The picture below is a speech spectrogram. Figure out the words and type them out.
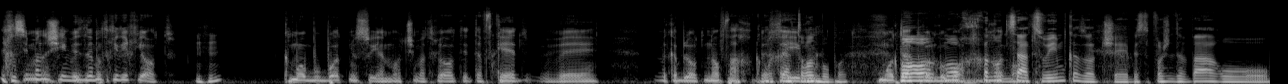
נכנסים אנשים וזה מתחיל לחיות. כמו בובות מסוימות שמתחילות לתפקד ומקבלות נופח כמו וחיים. תיאטרון בובות. כמו כמו, כמו. חנות. צעצועים כזאת, שבסופו של דבר הוא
